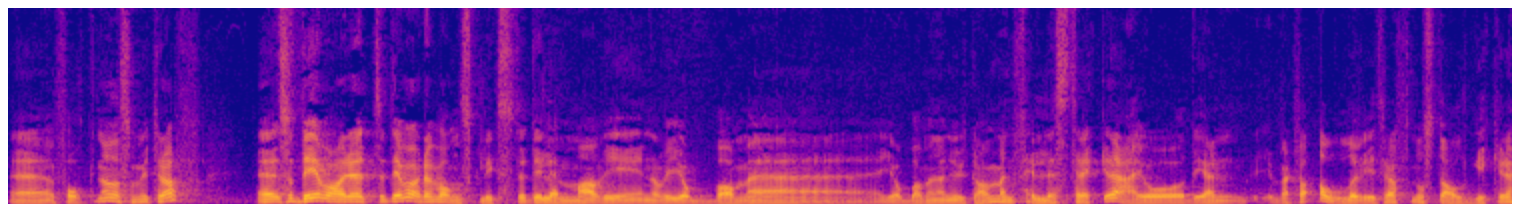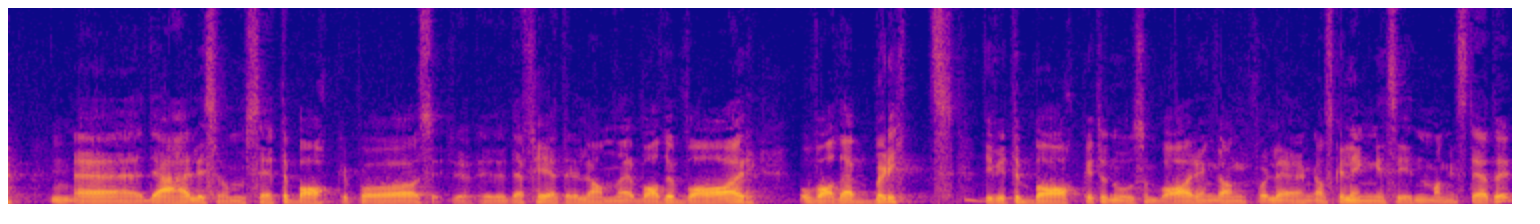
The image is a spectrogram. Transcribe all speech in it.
eh, folkene da, som vi traff? Eh, Så det var, et, det var det vanskeligste dilemmaet vi, når vi jobba med, jobba med den utgaven. Men fellestrekket er jo de er, i hvert fall alle vi traff, nostalgikere. Eh, det er liksom se tilbake på Det er fedrelandet, hva det var, og hva det er blitt. De vil tilbake til noe som var en gang for ganske lenge siden mange steder.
